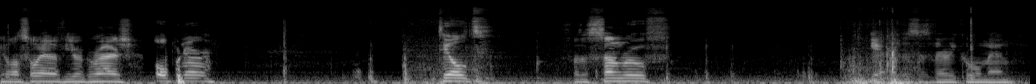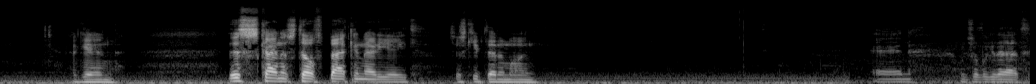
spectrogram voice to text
You also have your garage opener, tilt for the sunroof. Yeah, this is very cool, man. Again, this kind of stuff back in 98. Just keep that in mind. And would you look at that?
